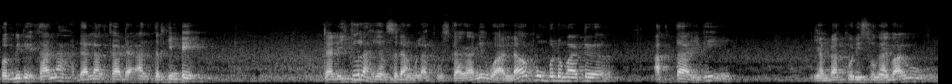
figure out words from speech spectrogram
pemilik tanah dalam keadaan terhimpit dan itulah yang sedang berlaku sekarang ni walaupun belum ada akta ini yang berlaku di Sungai Baru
